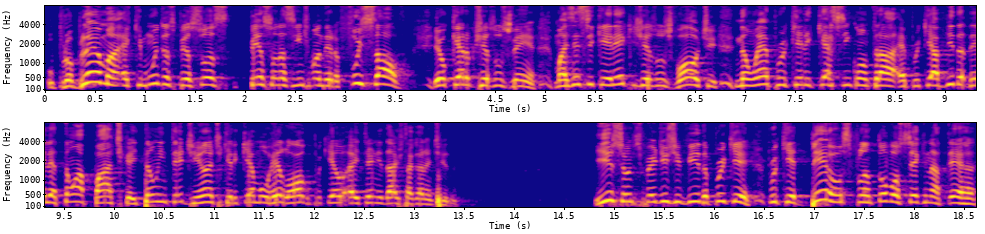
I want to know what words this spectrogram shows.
O problema é que muitas pessoas pensam da seguinte maneira: fui salvo, eu quero que Jesus venha, mas esse querer que Jesus volte não é porque ele quer se encontrar, é porque a vida dele é tão apática e tão entediante que ele quer morrer logo, porque a eternidade está garantida. Isso é um desperdício de vida, por quê? Porque Deus plantou você aqui na terra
